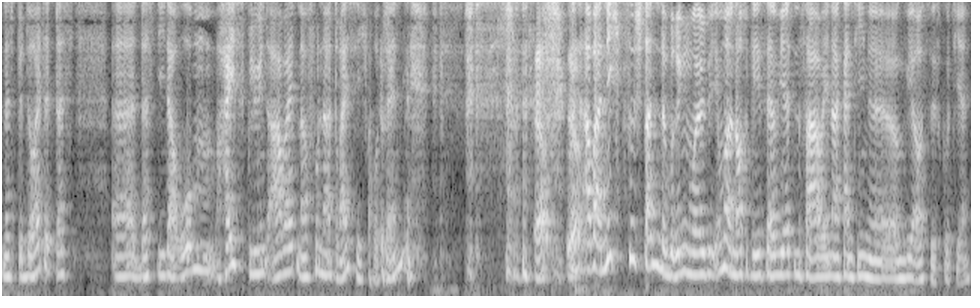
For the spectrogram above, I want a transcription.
Und das bedeutet, bedeutet, dass, äh, dass die da oben heißglühend arbeiten auf 130 Prozent. Ja, ja. aber nichts zustande bringen, weil sie immer noch die servierten Farbe in der Kantine irgendwie ausdiskutieren.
